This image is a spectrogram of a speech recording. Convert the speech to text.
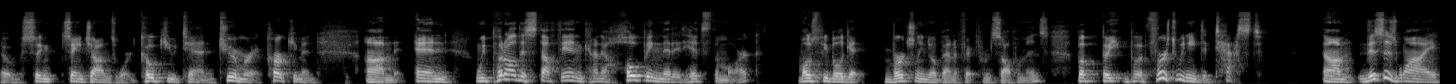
palmetto St. John's wort, CoQ10, turmeric, curcumin. Um, and we put all this stuff in kind of hoping that it hits the mark. Most people get virtually no benefit from supplements, but but, but first we need to test. Um, this is why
